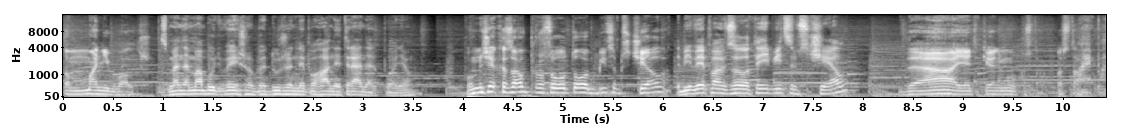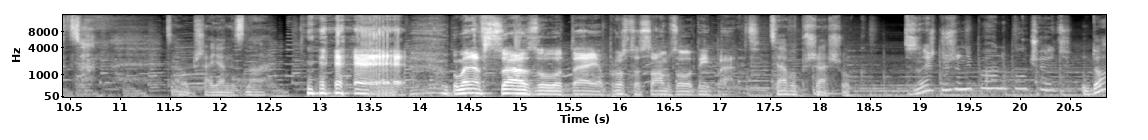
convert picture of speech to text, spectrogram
там мані валиш. З мене, мабуть, вийшов би дуже непоганий тренер, поняв. Помниш, я казав про золотого біцепс чела? Тобі випав золотий біцепс чел? Да, я тільки не можу поставити. Ой, пацан. Це взагалі я не знаю. Хе-хе. У мене все золоте, я просто сам золотий перець. Це взагалі шок. Ти знаєш, дуже непогано виходить. Да,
